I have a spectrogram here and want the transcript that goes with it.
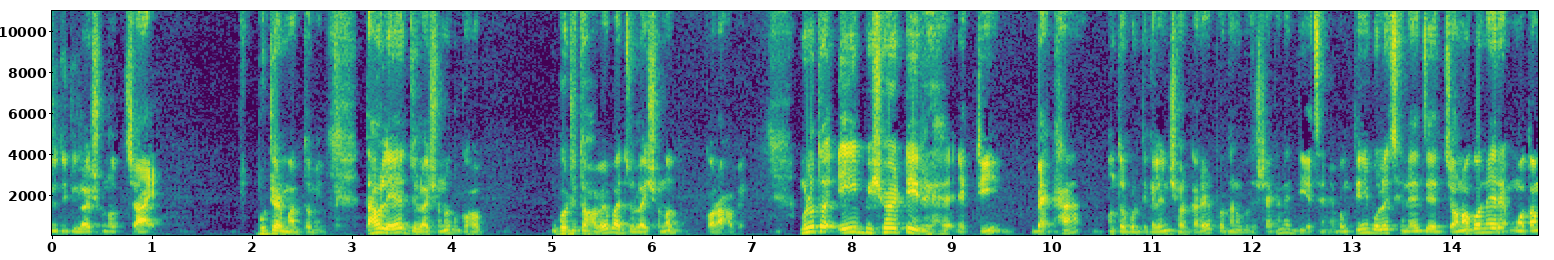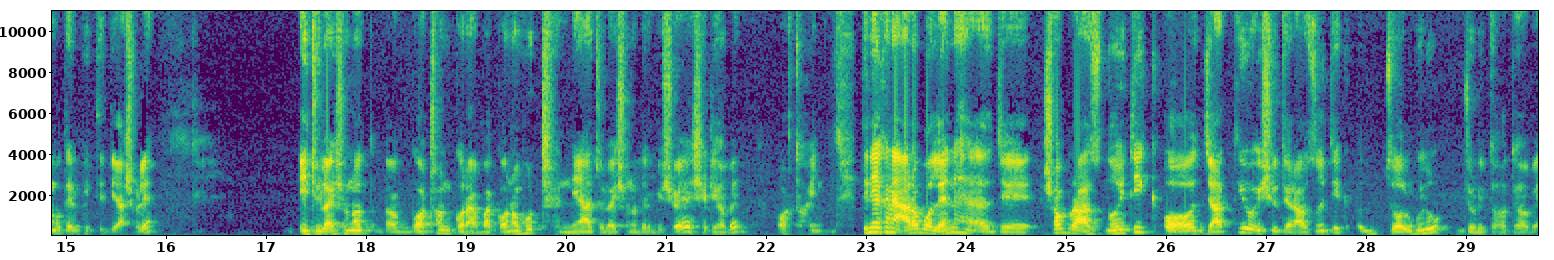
যদি জুলাই সনদ চায় ভোটের মাধ্যমে তাহলে জুলাই সনদ গঠিত হবে বা জুলাই সনদ করা হবে। মূলত এই বিষয়টির একটি ব্যাখ্যা অন্তর্বর্তীকালীন সরকারের প্রধান উপদেষ্টা এখানে দিয়েছেন এবং তিনি বলেছেন যে জনগণের মতামতের ভিত্তিতে আসলে এই জুলাই সনদ গঠন করা বা গণভোট নেয়া জুলাই সনদের বিষয়ে সেটি হবে অর্থহীন। তিনি এখানে আরও বলেন যে সব রাজনৈতিক ও জাতীয় ইস্যুতে রাজনৈতিক দলগুলো জড়িত হতে হবে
